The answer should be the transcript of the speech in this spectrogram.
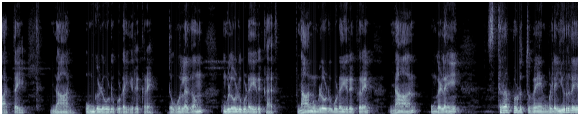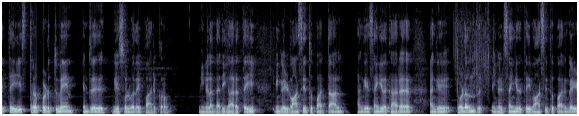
வார்த்தை நான் உங்களோடு கூட இருக்கிறேன். இந்த உலகம் உங்களோடு கூட இருக்காது. நான் உங்களோடு கூட இருக்கிறேன். நான் உங்களை ஸ்திரப்படுத்துவேன். உங்களுடைய இருதயத்தை ஸ்திரப்படுத்துவேன் என்று இங்கே சொல்வதை பார்க்கிறோம். நீங்கள் அந்த அதிகாரத்தை நீங்கள் வாசித்து பார்த்தால் அங்கே சங்கீதக்காரர் அங்கே தொடர்ந்து நீங்கள் சங்கீதத்தை வாசித்து பாருங்கள்.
